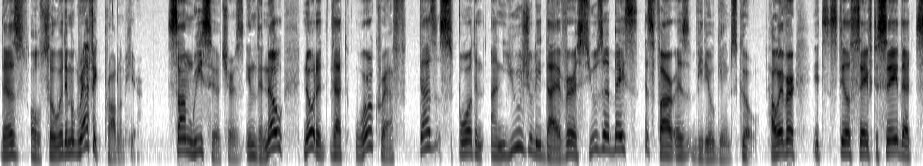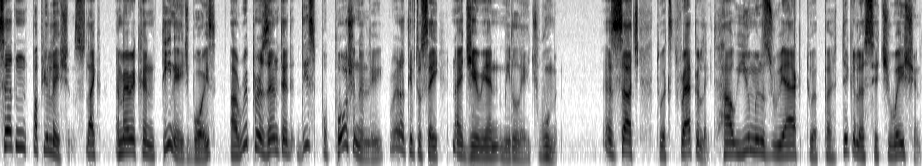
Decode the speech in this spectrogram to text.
There's also a demographic problem here. Some researchers in the know noted that Warcraft does sport an unusually diverse user base as far as video games go. However, it's still safe to say that certain populations, like American teenage boys, are represented disproportionately relative to, say, Nigerian middle aged women. As such, to extrapolate how humans react to a particular situation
